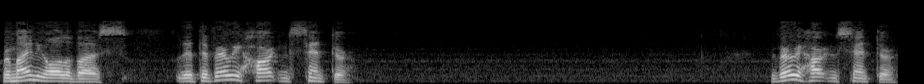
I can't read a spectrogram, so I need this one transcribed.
Reminding all of us that the very heart and center the very heart and center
